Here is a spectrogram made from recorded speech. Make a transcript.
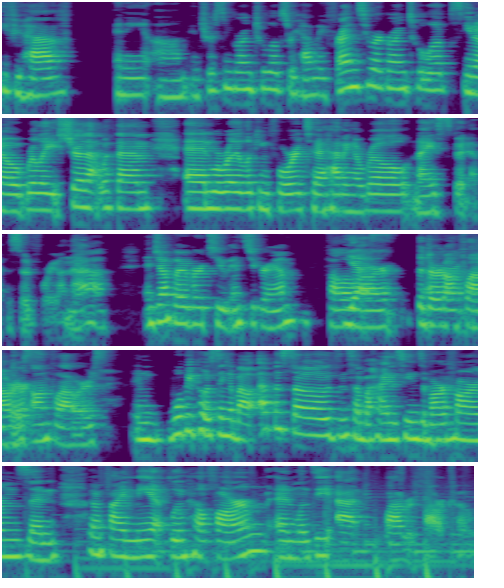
if you have any um, interest in growing tulips or you have any friends who are growing tulips, you know, really share that with them. And we're really looking forward to having a real nice, good episode for you on that. Yeah. And jump over to Instagram, follow yes, our the dirt our, on flowers. Dirt on flowers. And we'll be posting about episodes and some behind the scenes of our mm-hmm. farms. And you can find me at Bloom Hill Farm and Lyndsay at Wildroot Flower Co.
